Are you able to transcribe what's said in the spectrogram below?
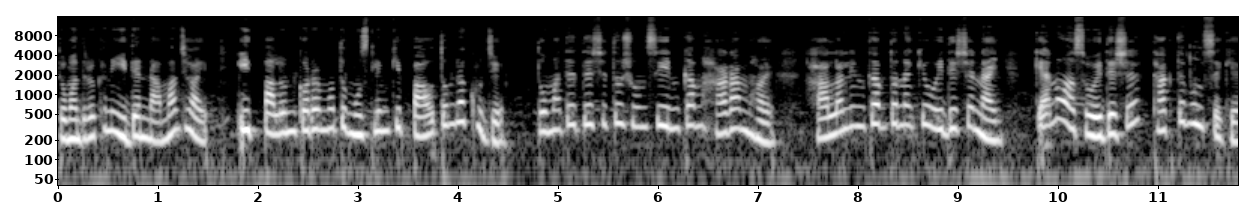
তোমাদের ওখানে ঈদের নামাজ হয়? ঈদ পালন করার মতো মুসলিম কি পাও তোমরা খুঁজে? তোমাদের দেশে তো শুনছি ইনকাম হারাম হয়। হালাল ইনকাম তো নাকি ওই দেশে নাই। কেন আছো ওই দেশে? থাকতে বলছে কে?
